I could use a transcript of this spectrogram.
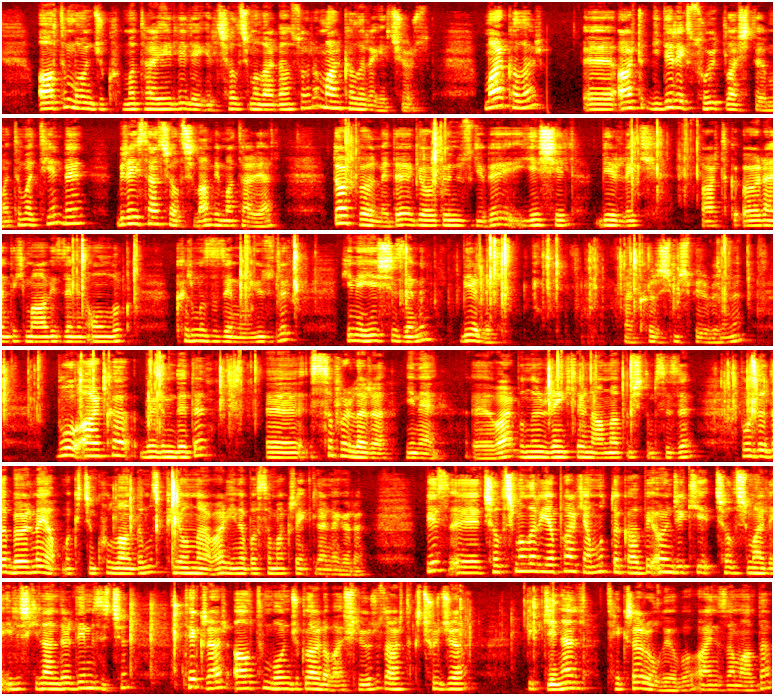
altın boncuk materyali ile ilgili çalışmalardan sonra markalara geçiyoruz. Markalar e, artık giderek soyutlaştığı matematiğin ve bireysel çalışılan bir materyal. Dört bölmede gördüğünüz gibi yeşil, birlik, artık öğrendik mavi zemin onluk, kırmızı zemin yüzlük, yine yeşil zemin birlik. Yani karışmış birbirine. Bu arka bölümde de e, sıfırları yine e, var. Bunların renklerini anlatmıştım size. Burada da bölme yapmak için kullandığımız piyonlar var. Yine basamak renklerine göre. Biz e, çalışmaları yaparken mutlaka bir önceki çalışmayla ilişkilendirdiğimiz için tekrar altın boncuklarla başlıyoruz. Artık çocuğa bir genel tekrar oluyor bu aynı zamanda.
